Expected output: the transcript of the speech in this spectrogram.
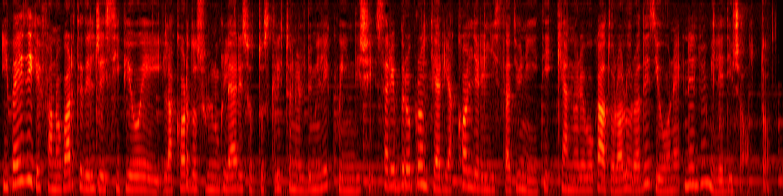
I paesi che fanno parte del JCPOA, l'accordo sul nucleare sottoscritto nel 2015, sarebbero pronti a riaccogliere gli Stati Uniti che hanno revocato la loro adesione nel 2018.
